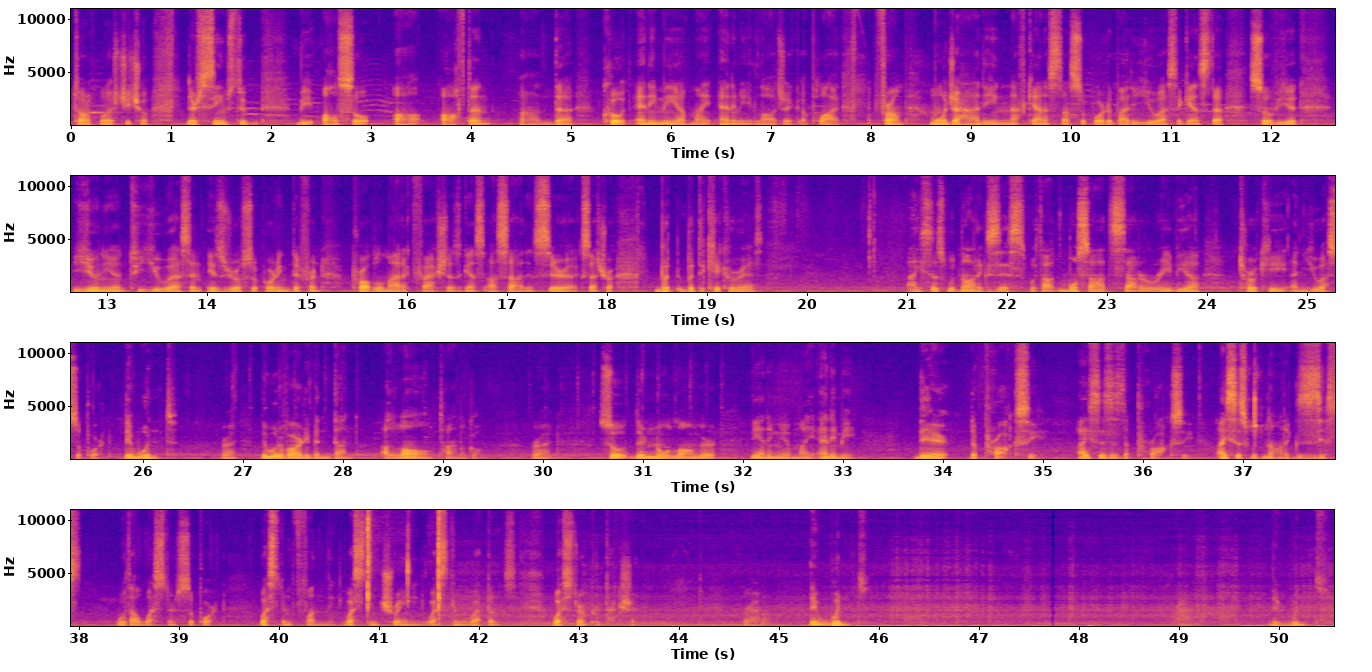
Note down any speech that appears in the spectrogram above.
Plutarch Chycho, there seems to be also uh, often uh, the quote enemy of my enemy logic applied from Mujahideen in Afghanistan supported by the US against the Soviet Union to US and Israel supporting different problematic factions against Assad in Syria etc but but the kicker is ISIS would not exist without Mossad Saudi Arabia Turkey and US support. They wouldn't right? They would have already been done a long time ago right? So they're no longer the enemy of my enemy. They're the proxy. Isis is the proxy. Isis would not exist without western support western funding western training western weapons western protection right? They wouldn't. Right? They wouldn't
